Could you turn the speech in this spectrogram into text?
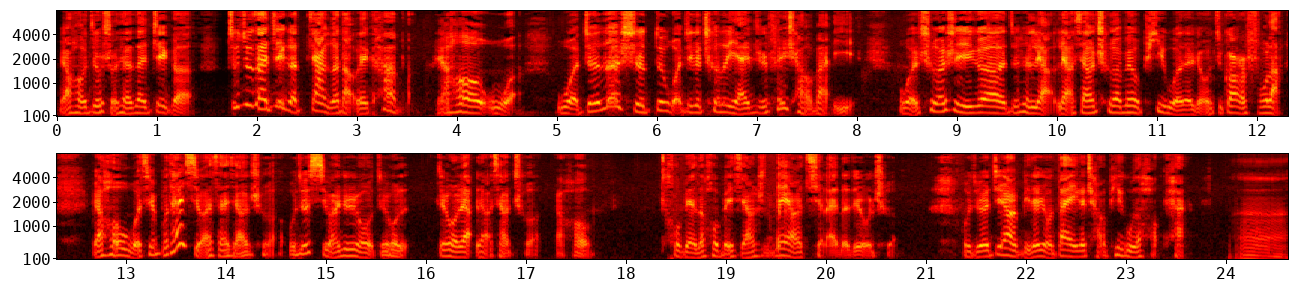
然后就首先在这个就就在这个价格档位看吧，然后我我真的是对我这个车的颜值非常满意，我车是一个就是两两厢车没有屁股的那种，就高尔夫了，然后我其实不太喜欢三厢车，我就喜欢这种这种。这种两两厢车，然后后边的后备箱是那样起来的这种车，我觉得这样比那种带一个长屁股的好看。嗯，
